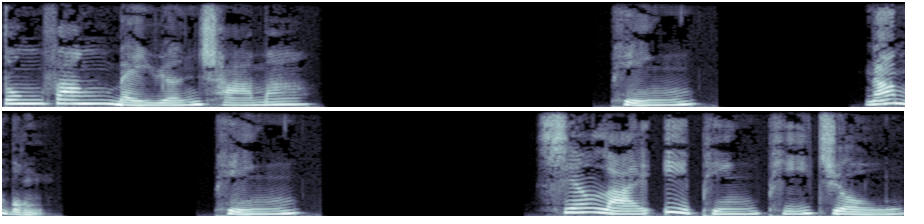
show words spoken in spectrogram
东方美人茶吗？瓶，何本、瓶。先来一瓶啤酒。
